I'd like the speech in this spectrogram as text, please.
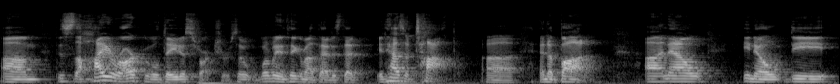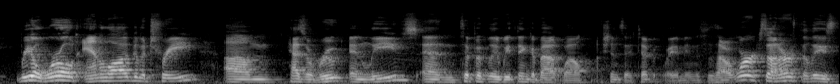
um, this is a hierarchical data structure. So one way to think about that is that it has a top uh, and a bottom. Uh, now, you know, the real world analog of a tree um, has a root and leaves, and typically we think about, well, I shouldn't say typically, I mean, this is how it works on Earth at least,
